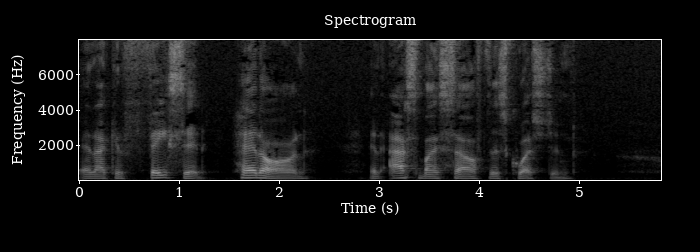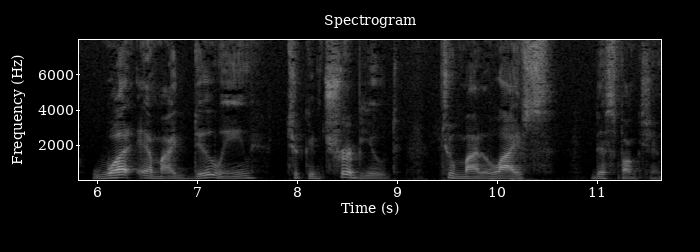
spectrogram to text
and I can face it head on and ask myself this question What am I doing to contribute to my life's dysfunction?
